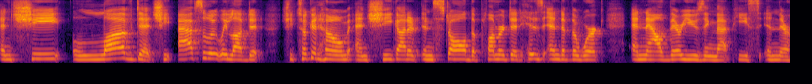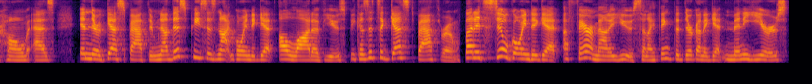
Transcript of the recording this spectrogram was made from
and she loved it. She absolutely loved it. She took it home and she got it installed. The plumber did his end of the work and now they're using that piece in their home as in their guest bathroom. Now, this piece is not going to get a lot of use because it's a guest bathroom, but it's still going to get a fair amount of use. And I think that they're going to get many years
